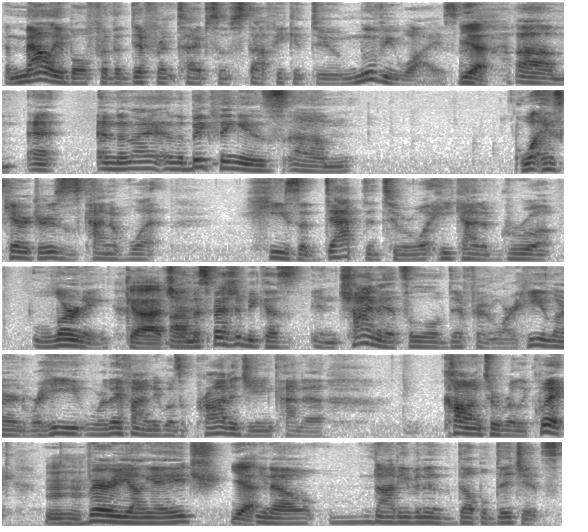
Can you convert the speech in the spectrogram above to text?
and malleable for the different types of stuff he could do movie wise. Yeah. Um, and and then I and the big thing is um, what his character is is kind of what he's adapted to or what he kind of grew up learning. Gotcha. Um, especially because in China it's a little different where he learned where he where they found he was a prodigy and kind of caught onto it really quick. Very young age. Mm-hmm. Yeah. You know, not even in the double digits.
